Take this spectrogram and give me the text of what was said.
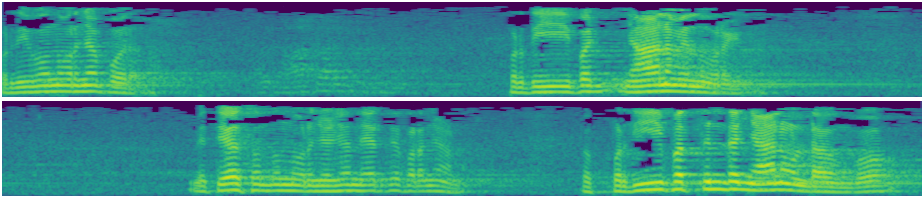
പ്രദീപം എന്ന് പറഞ്ഞാൽ പോരാ. പ്രദീപജ്ഞാനം എന്ന് പറയുന്നു വ്യത്യാസം എന്തെന്ന് പറഞ്ഞു കഴിഞ്ഞാൽ നേരത്തെ പറഞ്ഞാണ് ഇപ്പൊ പ്രദീപത്തിന്റെ ജ്ഞാനം ഉണ്ടാകുമ്പോൾ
